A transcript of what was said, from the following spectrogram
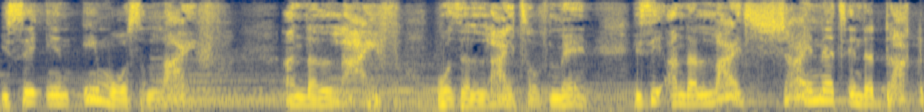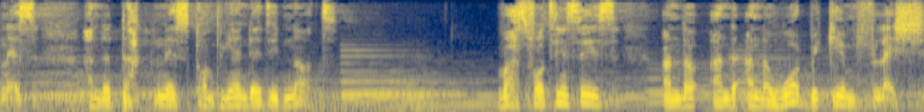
He said, In him was life, and the life was the light of men. You see, and the light shineth in the darkness, and the darkness comprehended it not. Verse 14 says, and the, and, the, and the word became flesh,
